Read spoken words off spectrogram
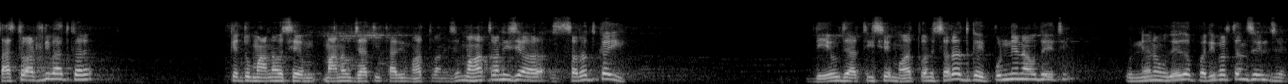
શાસ્ત્રો આટલી વાત કરે? કે તું માનવ છે, માનવ જાતિ તારી મહત્વની છે. મહત્વની છે શરત કઈ? દેવ જાતિ છે, મહત્વની. શરત કઈ? પુણ્યના ઉદયથી. પુણ્યનો ઉદય તો પરિવર્તનશીલ છે.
